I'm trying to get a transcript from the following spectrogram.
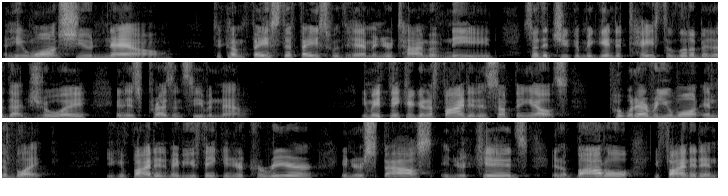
And He wants you now to come face to face with Him in your time of need so that you can begin to taste a little bit of that joy in His presence even now. You may think you're going to find it in something else. Put whatever you want in the blank. You can find it, maybe you think, in your career, in your spouse, in your kids, in a bottle. You find it in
